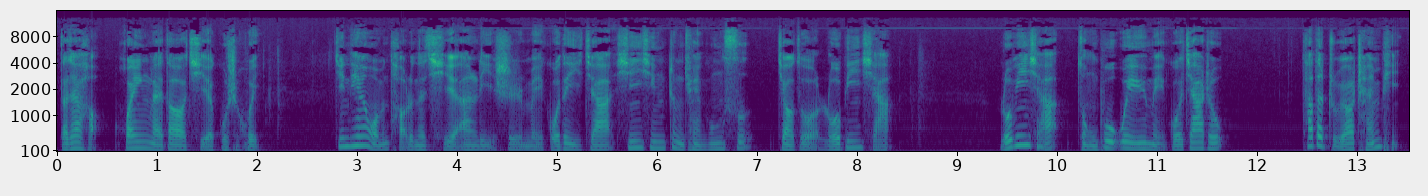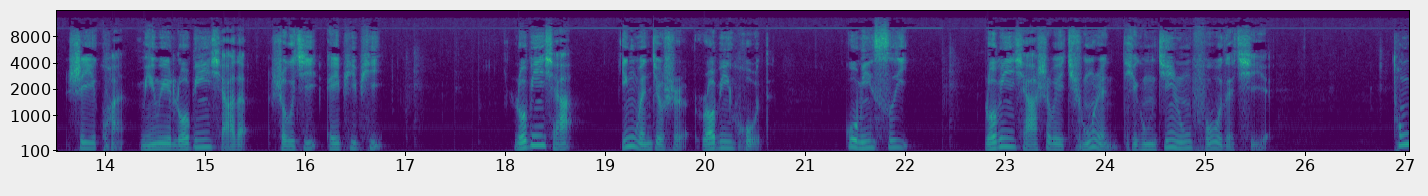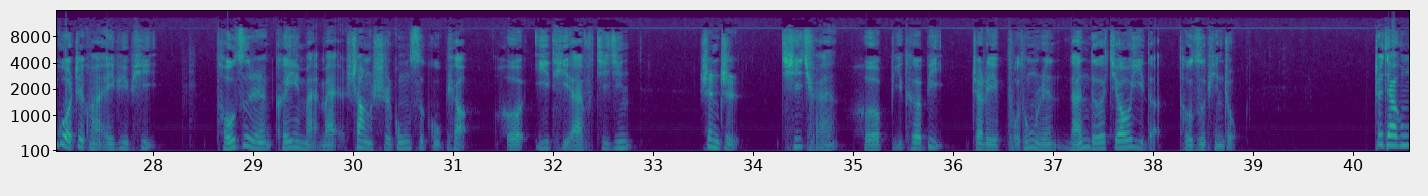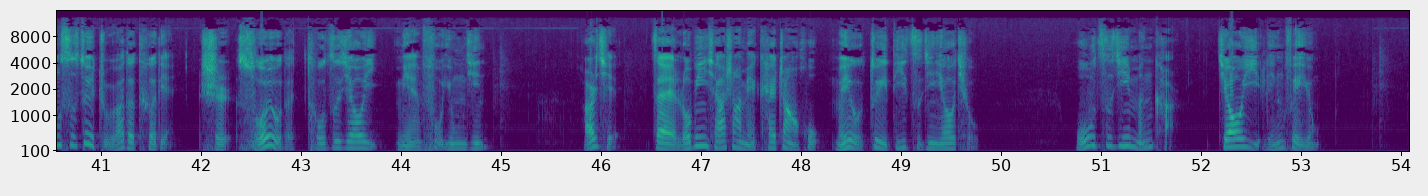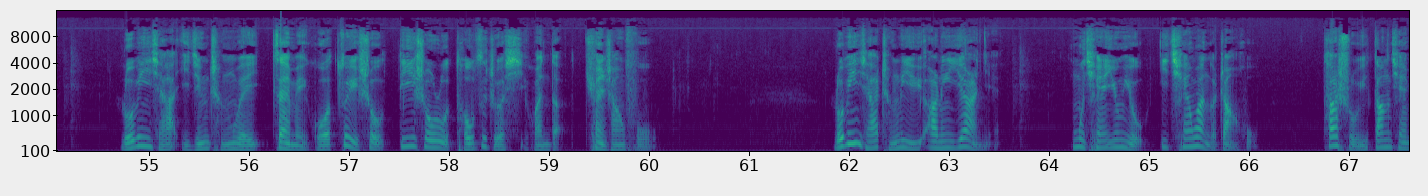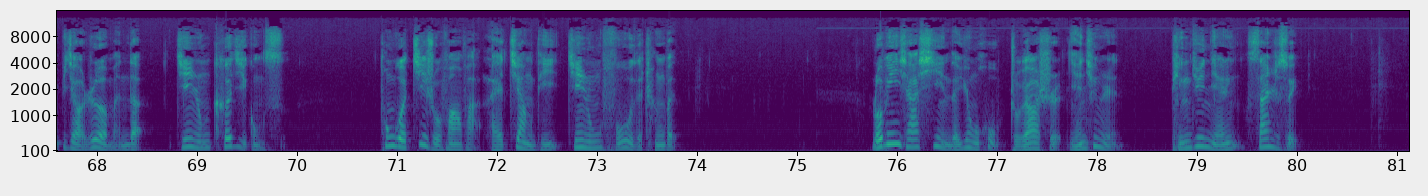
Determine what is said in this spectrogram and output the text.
大家好，欢迎来到企业故事会。今天我们讨论的企业案例是美国的一家新兴证券公司，叫做罗宾侠。罗宾侠总部位于美国加州，它的主要产品是一款名为罗宾侠的手机 APP。罗宾侠英文就是 Robin Hood，顾名思义，罗宾侠是为穷人提供金融服务的企业。通过这款 APP。投资人可以买卖上市公司股票和 ETF 基金，甚至期权和比特币这类普通人难得交易的投资品种。这家公司最主要的特点是所有的投资交易免付佣金，而且在罗宾侠上面开账户没有最低资金要求，无资金门槛，交易零费用。罗宾侠已经成为在美国最受低收入投资者喜欢的券商服务。罗宾侠成立于2012年，目前拥有一千万个账户。它属于当前比较热门的金融科技公司，通过技术方法来降低金融服务的成本。罗宾侠吸引的用户主要是年轻人，平均年龄三十岁，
